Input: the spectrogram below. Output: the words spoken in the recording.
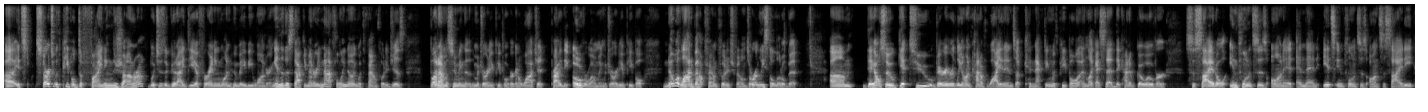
Uh, it starts with people defining the genre, which is a good idea for anyone who may be wandering into this documentary, not fully knowing what found footage is. But I'm assuming that the majority of people who are going to watch it, probably the overwhelming majority of people, know a lot about found footage films, or at least a little bit. Um, they also get to very early on kind of why it ends up connecting with people. And like I said, they kind of go over societal influences on it and then its influences on society.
